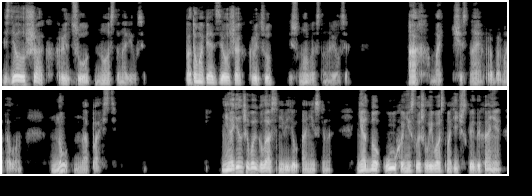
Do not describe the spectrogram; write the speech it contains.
сделал шаг к крыльцу, но остановился. Потом опять сделал шаг к крыльцу и снова остановился. «Ах, мать честная!» — пробормотал он. «Ну, напасть!» Ни один живой глаз не видел Анискина, ни одно ухо не слышало его астматическое дыхание —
